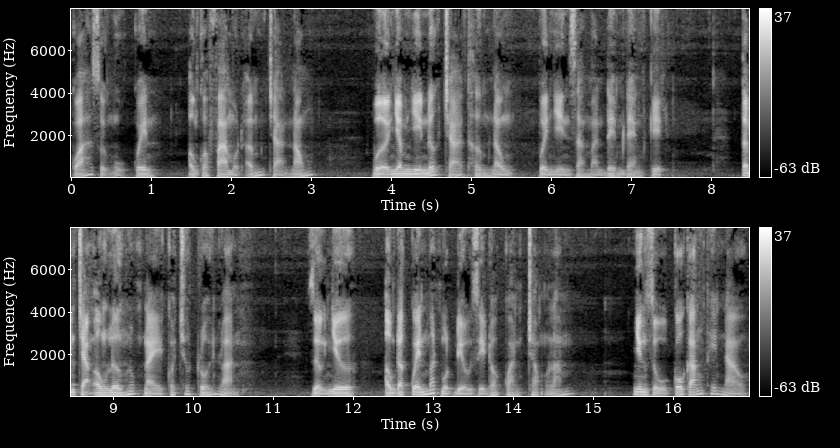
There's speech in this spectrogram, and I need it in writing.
quá rồi ngủ quên, ông có pha một ấm trà nóng. Vừa nhâm nhi nước trà thơm nồng, vừa nhìn ra màn đêm đen kịt. Tâm trạng ông Lương lúc này có chút rối loạn. Dường như ông đã quên mất một điều gì đó quan trọng lắm. Nhưng dù cố gắng thế nào,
